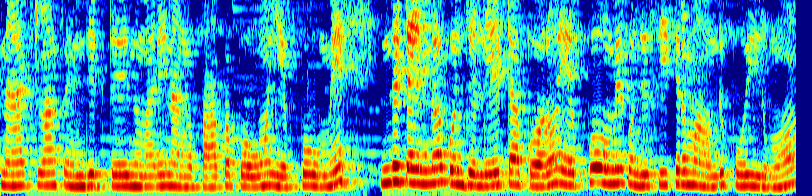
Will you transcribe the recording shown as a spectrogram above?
ஸ்நாக்ஸ்லாம் செஞ்சுட்டு இந்த மாதிரி நாங்கள் பார்க்க போவோம் எப்போவுமே. இந்த டைம் தான் கொஞ்சம் லேட்டாக போகிறோம் எப்போவுமே கொஞ்சம் சீக்கிரமாக வந்து போயிடுவோம்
